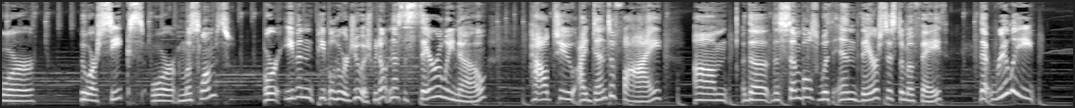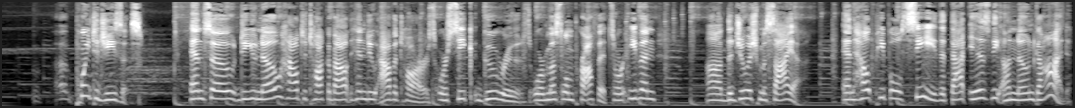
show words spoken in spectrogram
or who are Sikhs or Muslims or even people who are Jewish. We don't necessarily know how to identify um, the the symbols within their system of faith that really uh, point to Jesus. And so, do you know how to talk about Hindu avatars or Sikh gurus or Muslim prophets or even uh, the Jewish Messiah and help people see that that is the unknown God?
